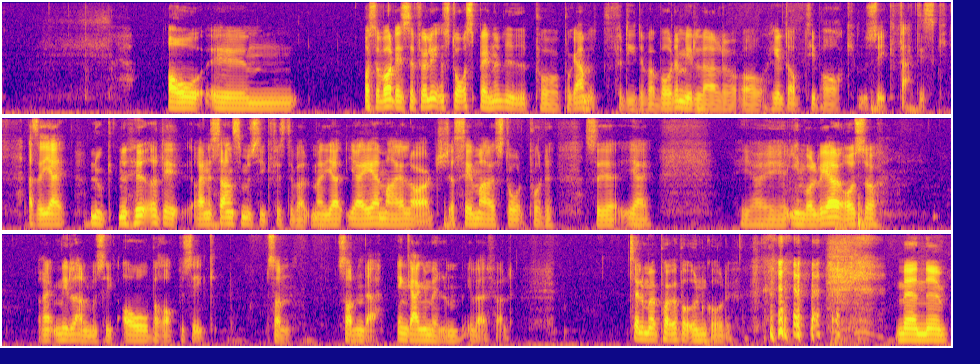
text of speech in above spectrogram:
Og, øhm, og så var det selvfølgelig en stor spændvidde på programmet, fordi det var både middelalder og helt op til barok musik, faktisk. Altså jeg, nu, nu hedder det Renaissance Musikfestival, men jeg, jeg er meget large. Jeg ser meget stort på det. Så jeg, jeg, jeg involverer også middelaldermusik og barokmusik. Sådan, sådan der. En gang imellem i hvert fald. Selvom jeg prøver på at undgå det. men, øh,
